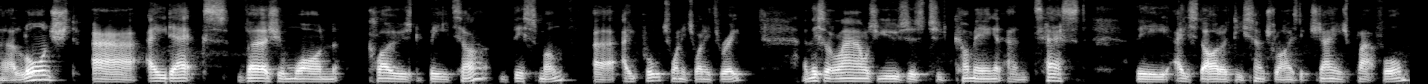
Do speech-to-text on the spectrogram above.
Uh, launched uh, ADEX version 1 closed beta this month, uh, April 2023. And this allows users to come in and test the Astarter decentralized exchange platform.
